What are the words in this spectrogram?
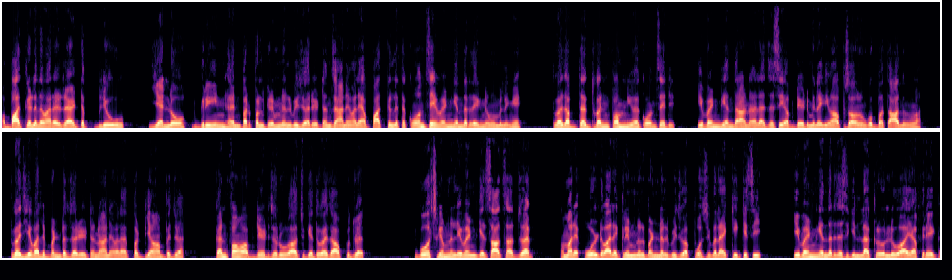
अब बात कर लेते हैं हमारे red blue yellow, green and purple criminal भी जो है रिटर्न से आने वाले हैं। अब बात कर लेते हैं कौन से इवेंट के अंदर देखने को मिलेंगे। तो वैसे अब तक कन्फर्म नहीं हुआ कौन से इवेंट के अंदर आने वाला है। जैसे अपडेट मिलेगी, मैं आप सब लोगों को बता दूँगा। तो वैसे ये वाले बंडल जो रिटर्न आने वाला है बट यहाँ पे जो है कन्फर्म अपडेट ज़रूर आ चुकी है। तो वैसे आपको जो है गोस्ट क्रिमिनल इवेंट के साथ साथ जो है हमारे ओल्ड वाले क्रिमिनल बंडल भी जो है पॉसिबल है कि किसी इवेंट के अंदर, जैसे कि लक रोल हुआ या फिर एक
